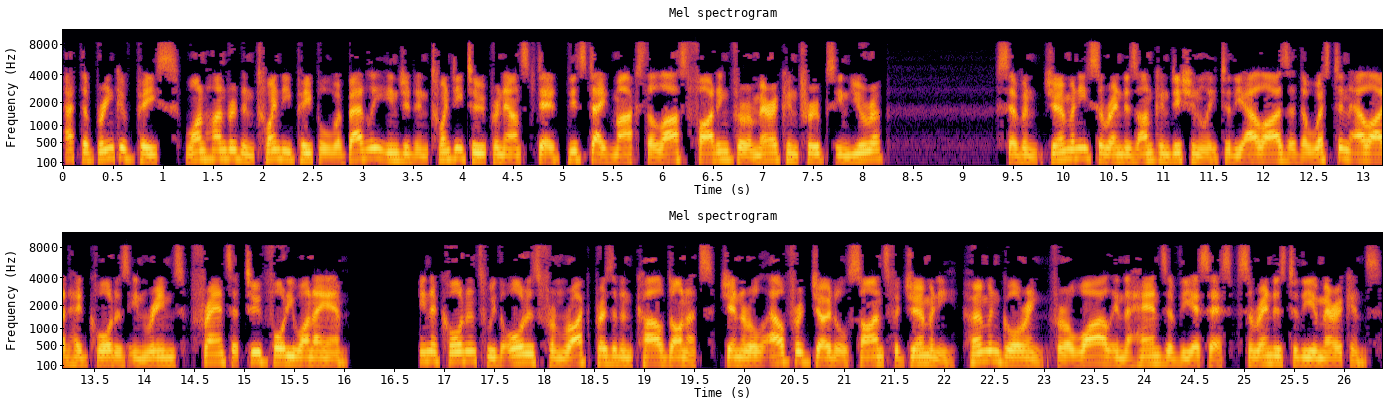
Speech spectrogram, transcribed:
At the brink of peace, 120 people were badly injured and 22 pronounced dead. This date marks the last fighting for American troops in Europe. 7. Germany surrenders unconditionally to the Allies at the Western Allied headquarters in Reims, France at 2.41 am. In accordance with orders from Reich President Karl Donitz, General Alfred Jodl signs for Germany, Hermann Göring, for a while in the hands of the SS, surrenders to the Americans.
